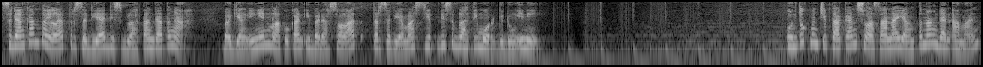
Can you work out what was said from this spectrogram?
Sedangkan toilet tersedia di sebelah tangga tengah. Bagi yang ingin melakukan ibadah sholat, tersedia masjid di sebelah timur gedung ini. Untuk menciptakan suasana yang tenang dan aman,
